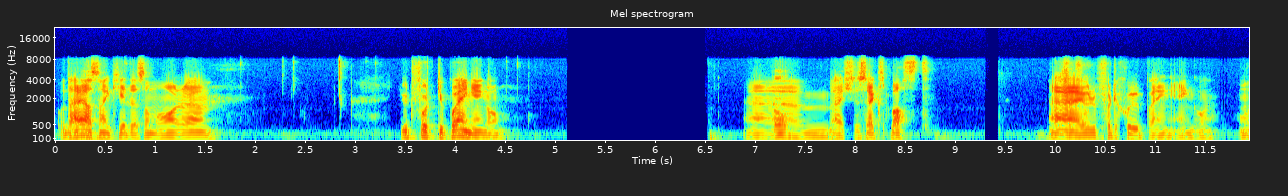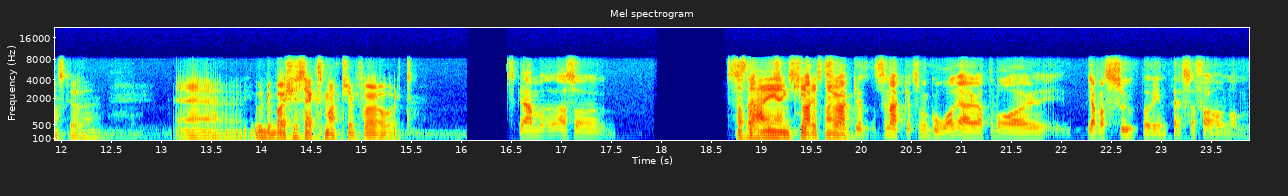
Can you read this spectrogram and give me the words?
Och det här är alltså en kille som har eh, gjort 40 poäng en gång. Eh, Är 26 bast. Nej, jag gjorde 47 poäng en gång om man ska. Eh, gjorde bara 26 matcher förra året. Ska man, alltså, Alltså, det här är en kille som har varit- snacket, snacket som går är att det var jävla superintresse för honom.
